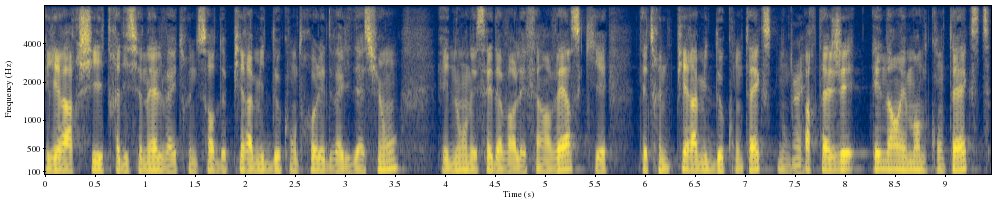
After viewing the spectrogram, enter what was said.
hiérarchie traditionnelle va être une sorte de pyramide de contrôle et de validation. Et nous, on essaye d'avoir l'effet inverse, qui est d'être une pyramide de contexte, donc partager énormément de contexte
